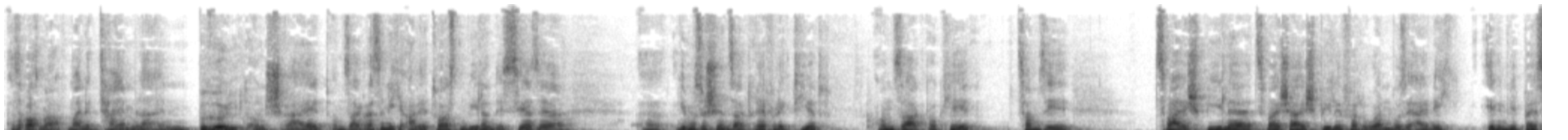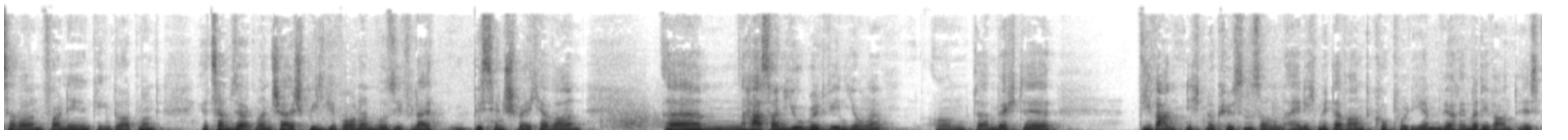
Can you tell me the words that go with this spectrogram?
Also pass mal auf, meine Timeline brüllt und schreit und sagt, das sind nicht alle. Thorsten Wieland ist sehr, sehr, äh, wie man so schön sagt, reflektiert und sagt, okay, jetzt haben sie zwei Spiele, zwei Scheißspiele verloren, wo sie eigentlich irgendwie besser waren, vor allen Dingen gegen Dortmund. Jetzt haben sie halt mal ein Scheißspiel gewonnen, wo sie vielleicht ein bisschen schwächer waren. Ähm, Hassan jubelt wie ein Junge und äh, möchte die Wand nicht nur küssen, sondern eigentlich mit der Wand kopulieren, wie auch immer die Wand ist.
